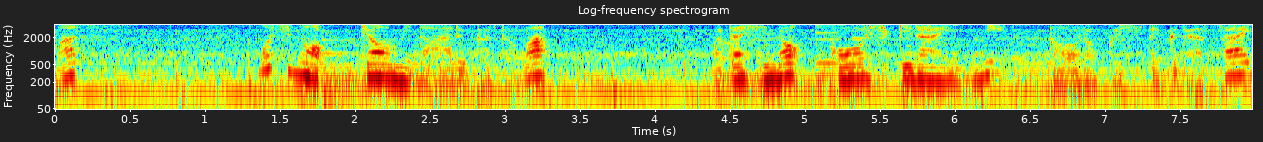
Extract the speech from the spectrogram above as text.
ます。もしも興味のある方は私の公式 LINE に登録してください。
